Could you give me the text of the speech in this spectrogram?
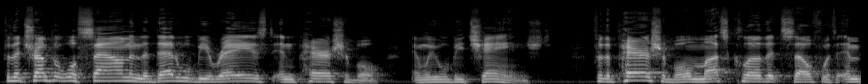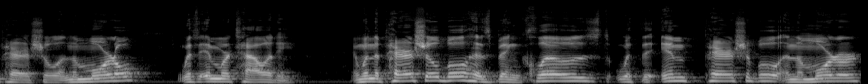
For the trumpet will sound, and the dead will be raised imperishable, and we will be changed. For the perishable must clothe itself with imperishable, and the mortal with immortality. And when the perishable has been clothed with the imperishable, and the mortal,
